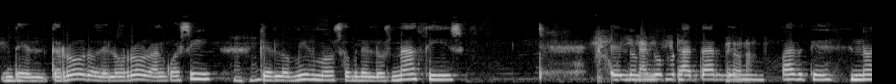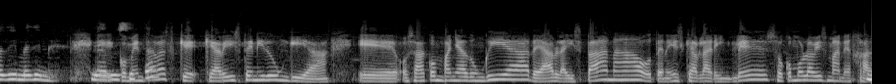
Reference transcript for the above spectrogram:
del Terror o del Horror, algo así, que es lo mismo sobre los nazis. El Oye, ¿y la domingo por la tarde en un parque. No, dime, dime. ¿La Eh, comentabas que, que habéis tenido un guía. Eh, ¿Os ha acompañado un guía de habla hispana o tenéis que hablar inglés o cómo lo habéis manejado?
